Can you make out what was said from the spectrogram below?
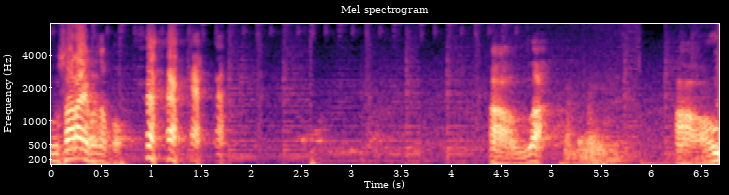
ഉഷാറായി കൊടുത്തപ്പോ. ആ വാ ആവു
